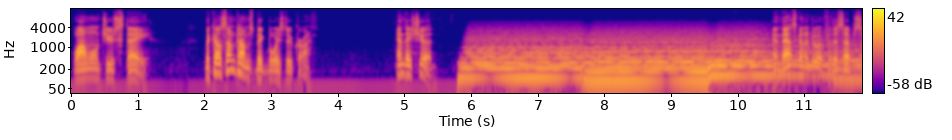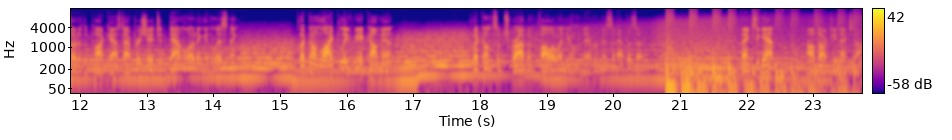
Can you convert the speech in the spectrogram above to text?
Why Won't You Stay? Because sometimes big boys do cry. And they should. And that's going to do it for this episode of the podcast. I appreciate you downloading and listening. Click on like, leave me a comment. Click on subscribe and follow, and you'll never miss an episode. Thanks again. I'll talk to you next time.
